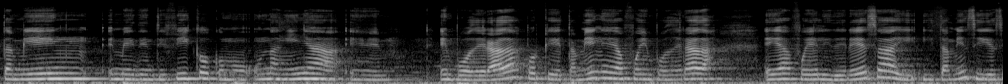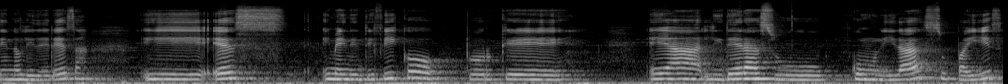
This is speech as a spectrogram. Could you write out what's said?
también me identifico como una niña... Eh, empoderada porque también ella fue empoderada. Ella fue lideresa y, también sigue siendo lideresa. Y, es, y me identifico porque ella lidera su comunidad, su país.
